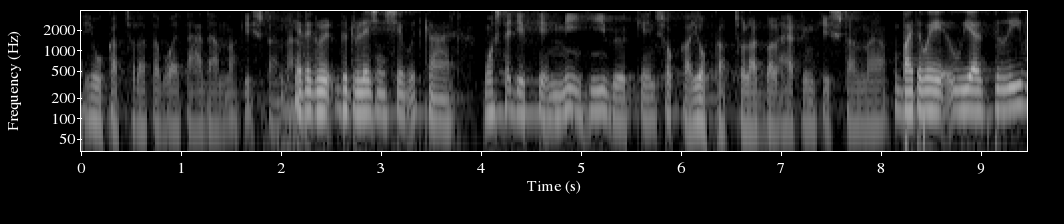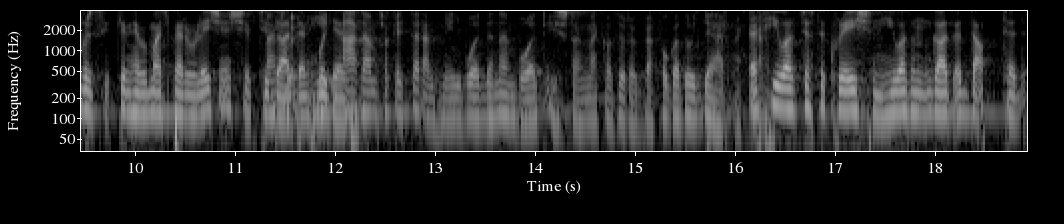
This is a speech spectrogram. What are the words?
jó kapcsolata volt Ádámnak Istennel. He had a good relationship with God. Most egyébként mi hívőkként sokkal jobb kapcsolatban lehetünk Istennel. By the way, we as believers can have a much better relationship to Mert God than he did. Ádám csak egy teremtmény volt, de nem volt Istennek az örökbefogadó gyermeke. As he was just a creation, he wasn't God's adopted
